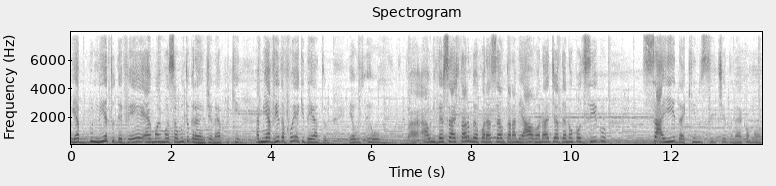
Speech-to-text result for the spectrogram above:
E é bonito de ver, é uma emoção muito grande, né? Porque a minha vida foi aqui dentro. Eu, eu a, a universidade está no meu coração, está na minha alma, não adianta, eu não consigo sair daqui no sentido, né? Como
